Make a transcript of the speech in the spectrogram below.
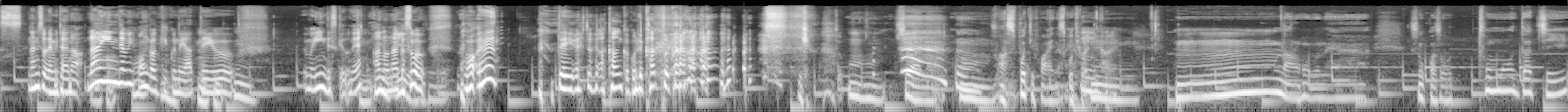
す何それみたいな。LINE でうん音楽聴くねやっていうう、んまあいいんですけどね。うんあの、なんかすごい、よわ、え？っていう、ちょっとあかんか、これカットかな。うんうん。そうやね。ううんん。あ、 Spotify な。Spotify で、うんはい。うんうーん、なるほどね。そうか、そう。友達？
